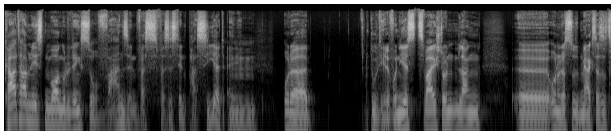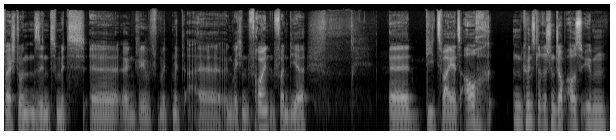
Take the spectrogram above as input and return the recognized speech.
Kater am nächsten Morgen und du denkst so, Wahnsinn, was, was ist denn passiert, ey? Mhm. Oder du telefonierst zwei Stunden lang, äh, ohne dass du merkst, dass es zwei Stunden sind mit, äh, irgendwie, mit, mit äh, irgendwelchen Freunden von dir. äh, die zwar jetzt auch einen künstlerischen Job ausüben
